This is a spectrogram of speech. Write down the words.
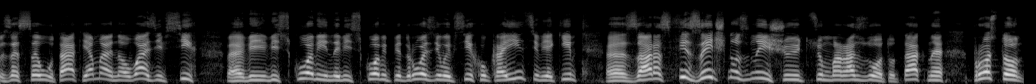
ЗСУ, так я маю на увазі всіх е, вій- військові і невійськові підрозділи, всіх українців, які е, зараз фізично знищують цю маразоту, так не просто.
